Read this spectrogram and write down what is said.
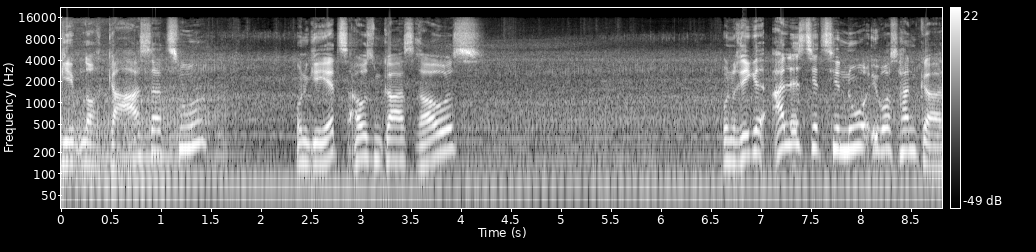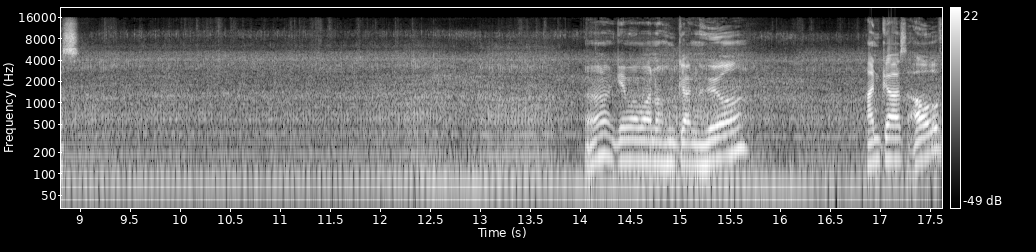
Gebe noch Gas dazu. Und gehe jetzt aus dem Gas raus. Und regel alles jetzt hier nur übers Handgas. Ja, gehen wir mal noch einen Gang höher. Handgas auf.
